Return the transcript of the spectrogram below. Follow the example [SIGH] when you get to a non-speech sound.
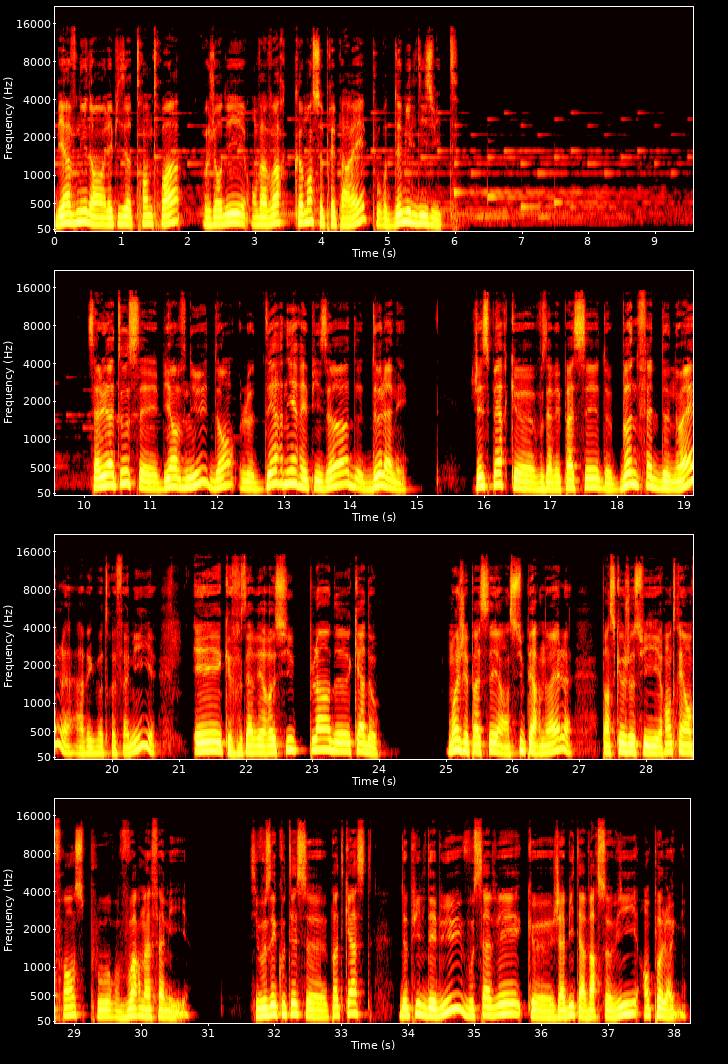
Bienvenue dans l'épisode 33. Aujourd'hui, on va voir comment se préparer pour 2018. Salut à tous et bienvenue dans le dernier épisode de l'année. J'espère que vous avez passé de bonnes fêtes de Noël avec votre famille et que vous avez reçu plein de cadeaux. Moi j'ai passé un super Noël parce que je suis rentré en France pour voir ma famille. Si vous écoutez ce podcast depuis le début, vous savez que j'habite à Varsovie, en Pologne.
